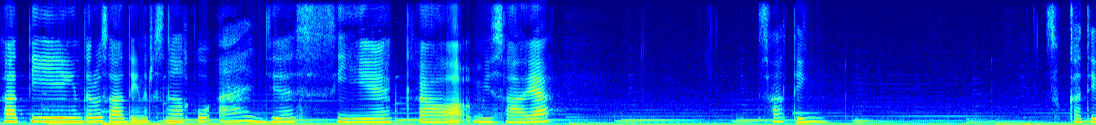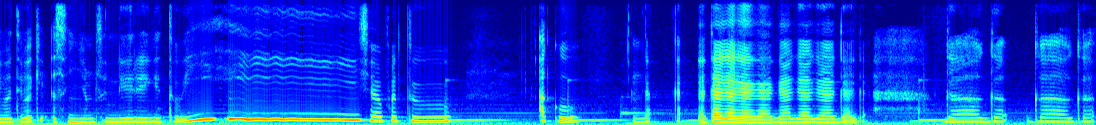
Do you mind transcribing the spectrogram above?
sating terus sating terus ngaku aja sih kalau misalnya sating. Suka tiba-tiba kayak senyum sendiri gitu. Ih siapa tuh? Aku. Enggak gak gak gak gak gak gak gak gak gak gak gak gak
